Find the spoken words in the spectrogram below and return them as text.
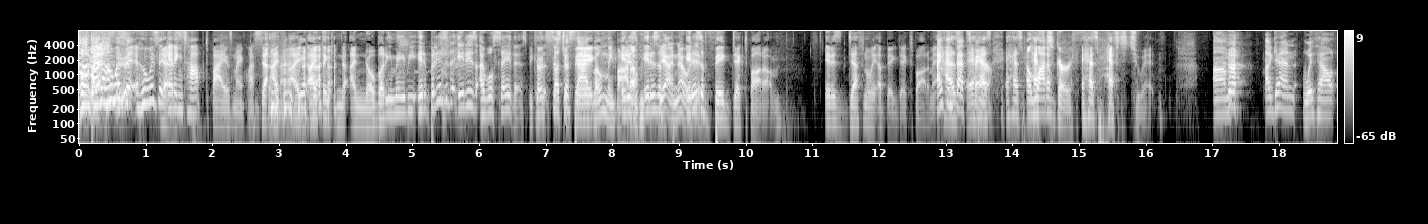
hole. But yes. who is it? Who is it Yes. getting topped by? Is my question. That- I, then. I, I think no, uh, nobody maybe it, but is it? It is. I will say this because it's it's, such just a a sad, big, lonely bottom. is. It is a, Yeah, no, it it is, a big dicked bottom. It is definitely a big dicked bottom. It I think that's it Has, fair. it has A lot of girth. It has heft to it. Um, again, without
